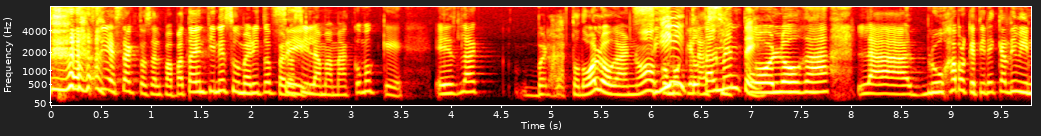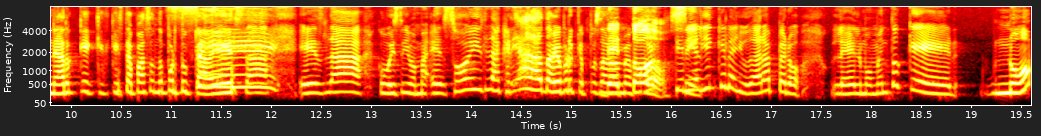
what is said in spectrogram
Sí, exacto. O sea, el papá también tiene su mérito, pero sí, la mamá como que es la bueno, la todóloga, ¿no? Sí, Como que totalmente. la psicóloga, la bruja, porque tiene que adivinar qué, qué, está pasando por tu cabeza. Es la, como dice mi mamá, eh, soy la criada también, porque pues a lo mejor todo, tiene alguien que le ayudara, pero el momento que no,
